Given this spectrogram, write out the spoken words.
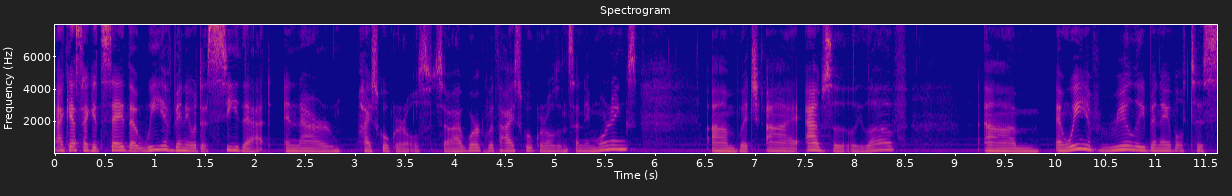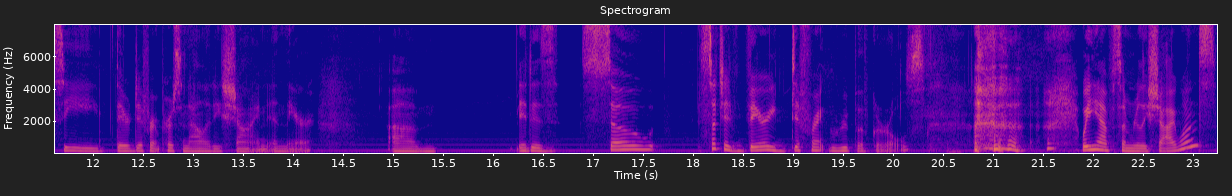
I guess I could say that we have been able to see that in our high school girls. So I work with high school girls on Sunday mornings, um, which I absolutely love. Um, and we have really been able to see their different personalities shine in there. Um, it is so such a very different group of girls. we have some really shy ones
